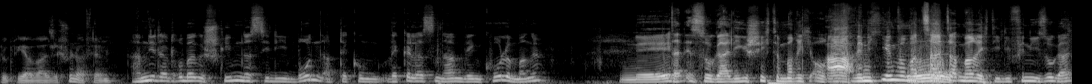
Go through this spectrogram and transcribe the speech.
glücklicherweise. Schöner Film. Haben die darüber geschrieben, dass sie die Bodenabdeckung weggelassen haben wegen Kohlemangel? Nee. Das ist so geil. Die Geschichte mache ich auch. Ah. Wenn ich irgendwann mal oh. Zeit habe, mache ich die. Die finde ich so geil.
